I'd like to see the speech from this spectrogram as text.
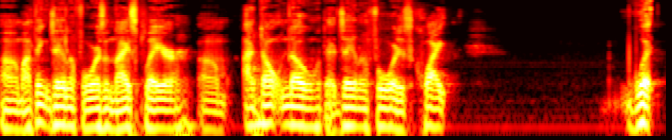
Um, I think Jaylan Ford is a nice player. Um, I don't know that Jaylan Ford is quite what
